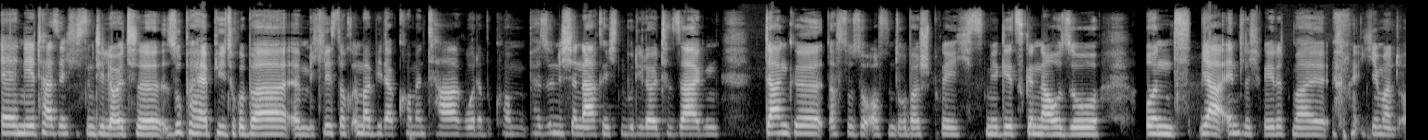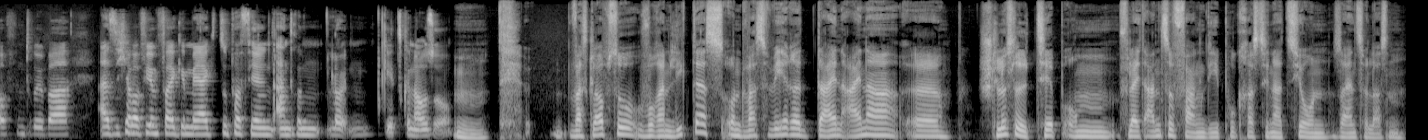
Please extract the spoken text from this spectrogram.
Äh, nee, tatsächlich sind die Leute super happy drüber. Ähm, ich lese auch immer wieder Kommentare oder bekomme persönliche Nachrichten, wo die Leute sagen, danke, dass du so offen drüber sprichst. Mir geht's genauso. Und ja, endlich redet mal jemand offen drüber. Also ich habe auf jeden Fall gemerkt, super vielen anderen Leuten geht's genauso. Mhm. Was glaubst du, woran liegt das? Und was wäre dein einer äh, Schlüsseltipp, um vielleicht anzufangen, die Prokrastination sein zu lassen?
